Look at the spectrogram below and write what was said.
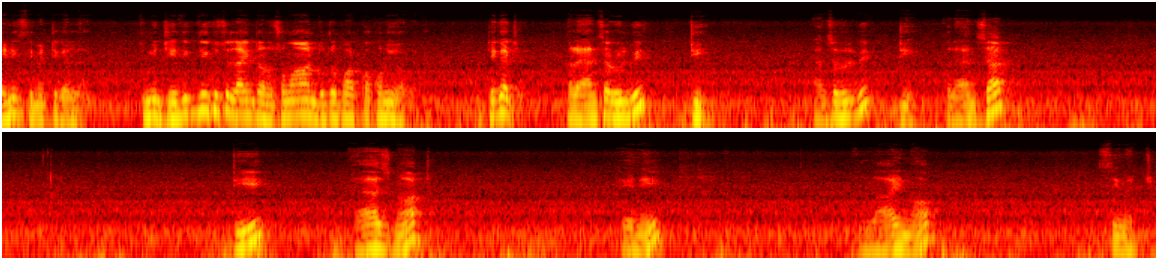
any symmetrical line তুমি যেদিক দিয়ে কিছু লাইন টানো, সমান দুটো পার্ট কখনোই হবে না। ঠিক আছে? তাহলে answer will be D answer will be D তাহলে answer D has not any line of symmetry.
